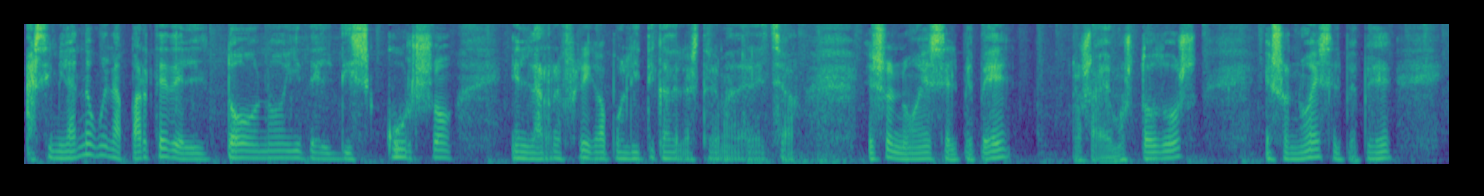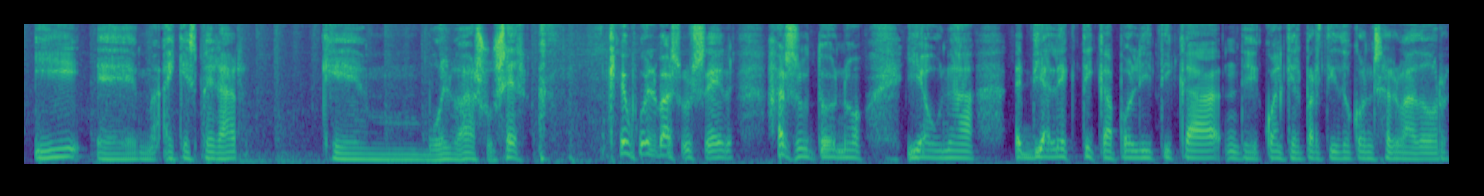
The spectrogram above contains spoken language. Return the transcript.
asimilando buena parte del tono y del discurso en la refriega política de la extrema derecha. Eso no es el PP, lo sabemos todos, eso no es el PP y em, hay que esperar que vuelva a su ser. que vuelva a su ser, a su tono y a una dialéctica política de cualquier partido conservador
